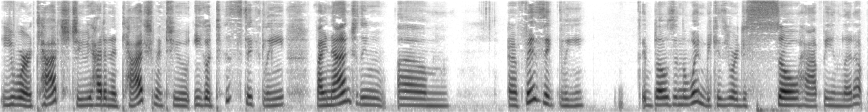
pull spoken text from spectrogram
you were attached to, you had an attachment to egotistically, financially, um, uh, physically, it blows in the wind because you are just so happy and lit up.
